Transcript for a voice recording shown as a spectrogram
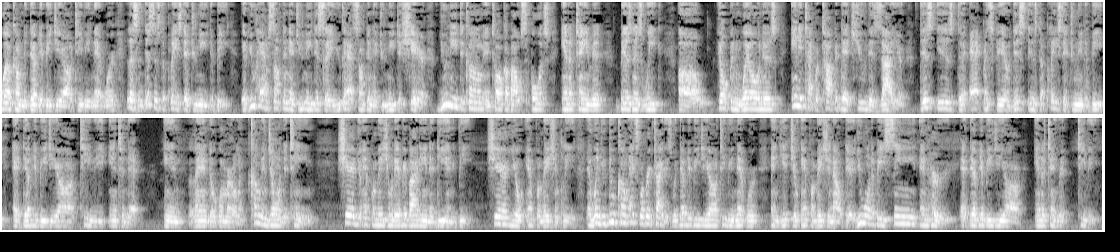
Welcome to WBGR TV Network. Listen, this is the place that you need to be. If you have something that you need to say, you got something that you need to share, you need to come and talk about sports, entertainment, business week, uh, and wellness, any type of topic that you desire. This is the atmosphere. This is the place that you need to be at WBGR TV Internet in Landover, Maryland. Come and join the team. Share your information with everybody in the DMV. Share your information, please. And when you do come, ask for Rick Titus with WBGR TV Network and get your information out there. You want to be seen and heard at WBGR Entertainment TV.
